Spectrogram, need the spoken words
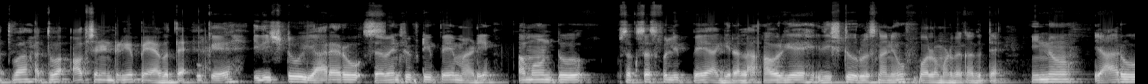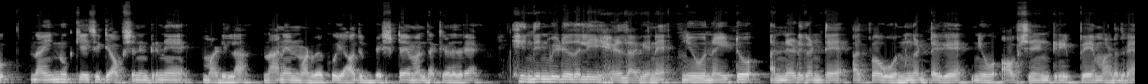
ಅಥವಾ ಅಥವಾ ಆಪ್ಷನ್ ಎಂಟ್ರಿಗೆ ಪೇ ಆಗುತ್ತೆ. ಓಕೆ ಇದಿಷ್ಟು ಯಾರ್ಯಾರು ಸೆವೆನ್ ಫಿಫ್ಟಿ ಪೇ ಮಾಡಿ ಅಮೌಂಟು ಸಕ್ಸಸ್ಫುಲಿ ಪೇ ಆಗಿರಲ್ಲ, ಅವ್ರಿಗೆ ಇದಿಷ್ಟು ರೂಲ್ಸ್ನ ನೀವು ಫಾಲೋ ಮಾಡಬೇಕಾಗುತ್ತೆ. ಇನ್ನು ಯಾರು, ನಾ ಇನ್ನೂ ಕೆ ಸಿ ಟಿ ಆಪ್ಷನ್ ಎಂಟ್ರಿನೇ ಮಾಡಿಲ್ಲ, ನಾನೇನು ಮಾಡಬೇಕು, ಯಾವುದು ಬೆಸ್ಟ್ ಟೈಮ್ ಅಂತ ಕೇಳಿದ್ರೆ, ಹಿಂದಿನ ವಿಡಿಯೋದಲ್ಲಿ ಹೇಳ್ದಾಗೇನೆ, ನೀವು ನೈಟು ಹನ್ನೆರಡು ಗಂಟೆ ಅಥವಾ ಒಂದು ಗಂಟೆಗೆ ನೀವು ಆಪ್ಷನ್ ಎಂಟ್ರಿ ಪೇ ಮಾಡಿದ್ರೆ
